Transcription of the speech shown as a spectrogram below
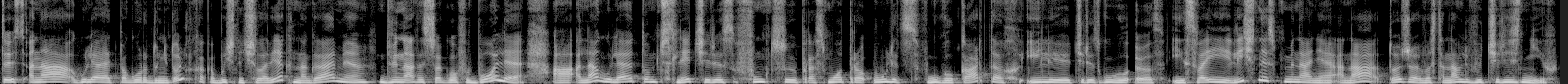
То есть она гуляет по городу не только как обычный человек, ногами, 12 шагов и более, а она гуляет в том числе через функцию просмотра улиц в Google картах или через Google Earth. И свои личные воспоминания она тоже восстанавливает через них них.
